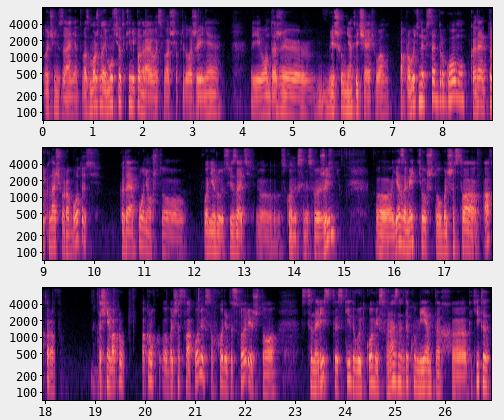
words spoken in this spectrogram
очень занят. Возможно, ему все-таки не понравилось ваше предложение, и он даже решил не отвечать вам. Попробуйте написать другому. Когда я только начал работать, когда я понял, что планирую связать э, с комиксами свою жизнь, я заметил, что у большинства авторов, точнее вокруг, вокруг большинства комиксов ходят истории, что сценаристы скидывают комикс в разных документах, э, какие-то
